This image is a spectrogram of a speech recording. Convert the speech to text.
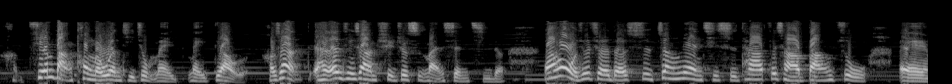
很肩膀痛的问题就没没掉了，好像好像听上去就是蛮神奇的。然后我就觉得是正念，其实它非常的帮助，哎。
